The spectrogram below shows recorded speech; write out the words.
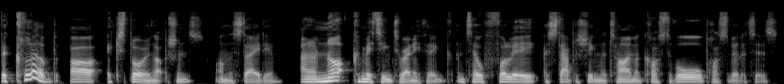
The club are exploring options on the stadium and are not committing to anything until fully establishing the time and cost of all possibilities.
